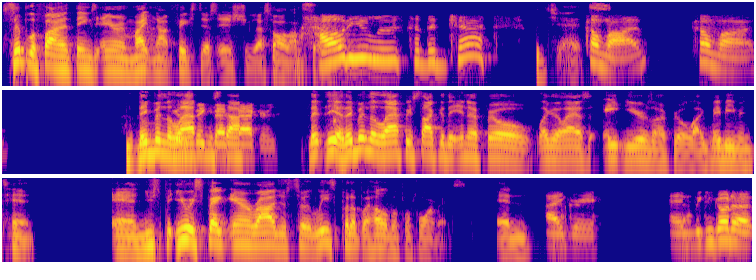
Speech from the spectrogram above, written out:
Simplifying things, Aaron might not fix this issue. That's all I'm saying. How do you lose to the Jets? The Jets. Come on, come on. They've been the You're laughing stock. Packers. They, yeah, they've been the laughing stock of the NFL like the last eight years. I feel like maybe even ten. And you sp- you expect Aaron Rodgers to at least put up a hell of a performance. And I agree. And Yeah. we can go to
